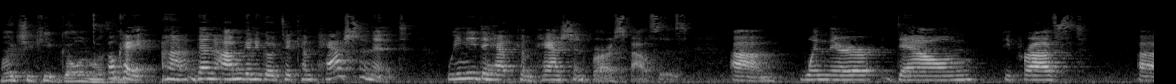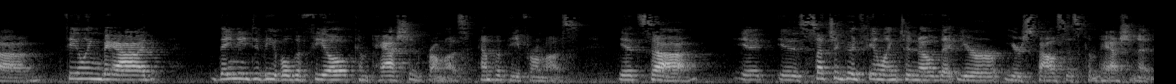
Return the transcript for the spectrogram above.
Why don't you keep going with Okay, uh, then I'm going to go to compassionate. We need to have compassion for our spouses. Um, when they're down, depressed, uh, feeling bad, they need to be able to feel compassion from us, empathy from us. It's uh, it is such a good feeling to know that your your spouse is compassionate.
